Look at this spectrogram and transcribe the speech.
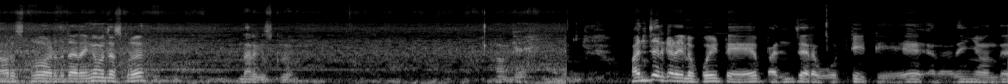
அவர் ஸ்க்ரூ எடுத்துட்டார். எங்கே மச்சான் ஸ்க்ரூ இந்த இருக்குது ஸ்க்ரூ ஓகே பஞ்சர் கடையில் போயிட்டு பஞ்சரை ஒட்டிட்டு அதாவது இங்கே வந்து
